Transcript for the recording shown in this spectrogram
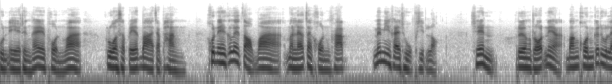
คุณ A ถึงให้ผลว่ากลัวสเปซบาร์จะพัง คุณ A ก็เลยตอบว่ามันแล้วแต่คนครับ ไม่มีใครถูกผิดหรอก เช่น เรื่องรถเนี่ยบางคนก็ดูแล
